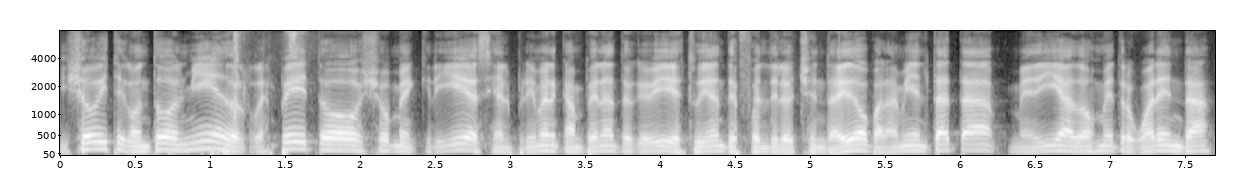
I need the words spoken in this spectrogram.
Y yo, viste, con todo el miedo, el respeto, yo me crié, hacia el primer campeonato que vi de estudiante fue el del 82. Para mí el Tata medía 2 metros 40.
